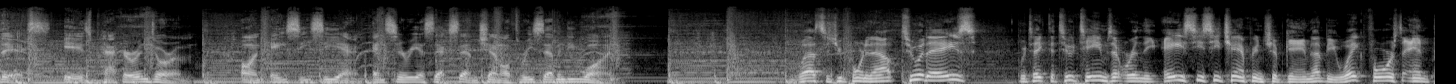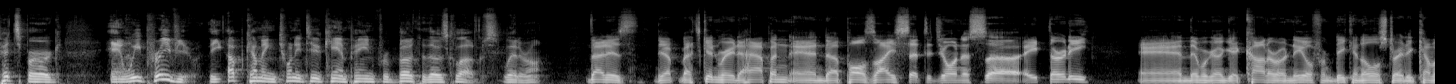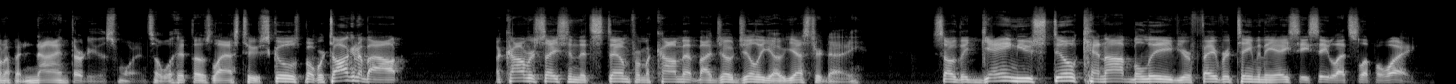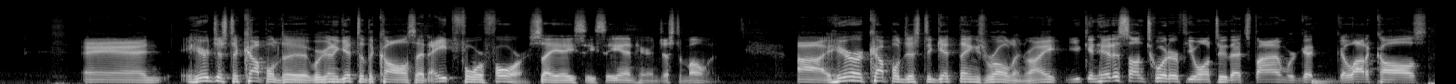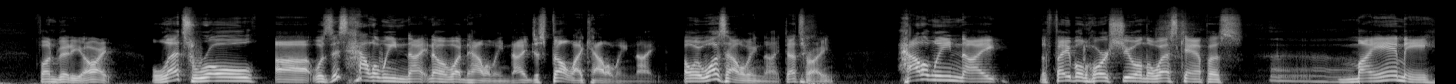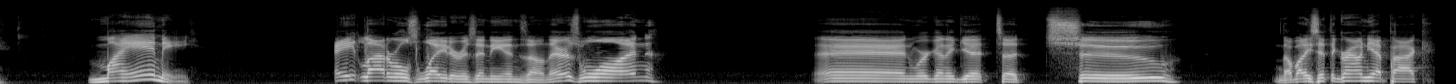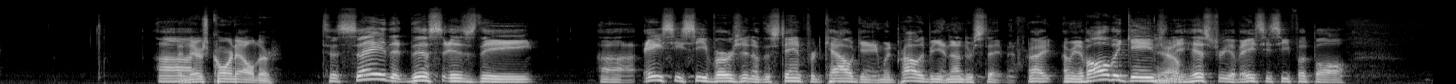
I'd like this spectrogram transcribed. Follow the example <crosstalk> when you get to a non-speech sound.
This is Packer and Durham on ACCN and SiriusXM Channel 371. Wes, as you pointed out, two a days. We take the two teams that were in the ACC championship game. That'd be Wake Forest and Pittsburgh. And we preview the upcoming 22 campaign for both of those clubs later on. That is, yep, that's getting ready to happen. And uh, Paul Zeise set to join us uh, 8.30. And then we're going to get Connor O'Neill from Deacon Illustrated coming up at 9.30 this morning. So we'll hit those last two schools. But we're talking about a conversation that stemmed from a comment by Joe Giglio yesterday. So the game you still cannot believe your favorite team in the ACC let slip away. And here just a couple to, we're going to get to the calls at 844, say ACCN here in just a moment. Uh, here are a couple just to get things rolling, right? You can hit us on Twitter if you want to. That's fine. We're good. Get a lot of calls. Fun video. All right. Let's roll. Uh, was this Halloween night? No, it wasn't Halloween night. It just felt like Halloween night. Oh, it was Halloween night. That's right. Halloween night, the fabled horseshoe on the West Campus. Miami. Miami. Eight laterals later is in the end zone. There's one. And we're going to get to two. Nobody's hit the ground yet, Pack. Uh, and there's Corn Elder. To say that this is the uh, ACC version of the Stanford Cal game would probably be an understatement, right? I mean, of all the games Yeah. in the history of ACC football,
